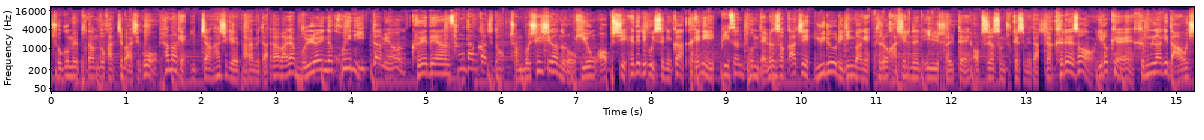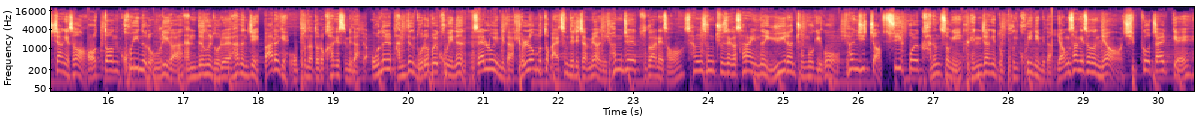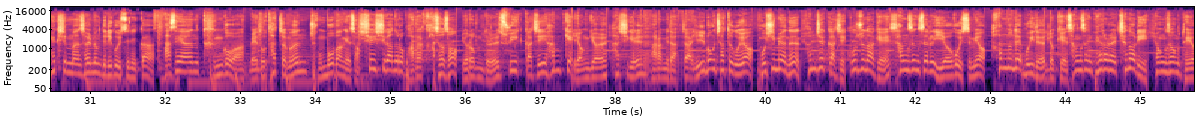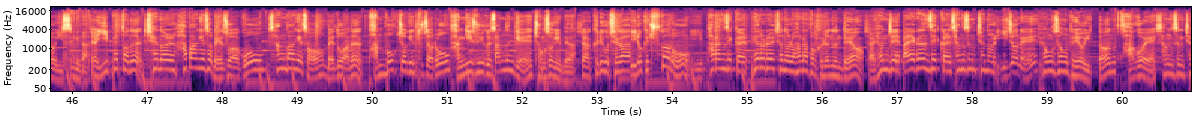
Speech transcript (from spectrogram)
조금의 부담도 갖지 마시고 편하게 입장하시길 바랍니다. 자, 만약 물려있는 코인이 있다면 그에 대한 상담까지도 전부 실시간으로 비용 없이 해드리고 있으니까 괜히 비싼 돈 내면서까지 유료 리딩방에 들어가시는 일 절대 없으셨으면 좋겠습니다. 자 그래서 이렇게 급락이 나온 시장에서 어떤 코인으로 우리가 반등을 노려야 하는지 빠르게 오픈하도록 하겠습니다. 자, 오늘 반등 노려볼 코인은 셀로입니다. 결론부터 말씀드리자면 현재 구간에서 상승 추세가 살아있는 유일한 종목이고 현 시점 수익 볼 가능성이 굉장히 높은 코인입니다. 영상에서는요 쉽고 짧게 핵심만 설명 드리고 있으니까 자세한 근거와 매도 타점은 정보방에서 실시간으로 받아가셔서 여러분들 수익까지 함께 연결하시길 바랍니다. 자 일봉 차트고요. 보시면은 현재까지 꾸준하게 상승세를 이어오고 있으며 한눈에 보이듯 이렇게 상승 패러렐 채널이 형성되어 있습니다. 자, 이 패턴은 채널 하방에서 매수하고 상방에서 매도하는 반복적인 투자로 단기 수익을 쌓는 게 정석입니다. 자 그리고 제가 이렇게 추가로 이 파란 색깔 패러렐 채널을 하나 더 그렸는데요. 자 현재 빨간 색깔 상승 채널 이전에 형성되어 있던 과거의 상승 채널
